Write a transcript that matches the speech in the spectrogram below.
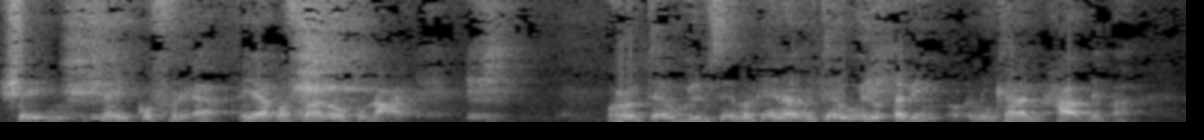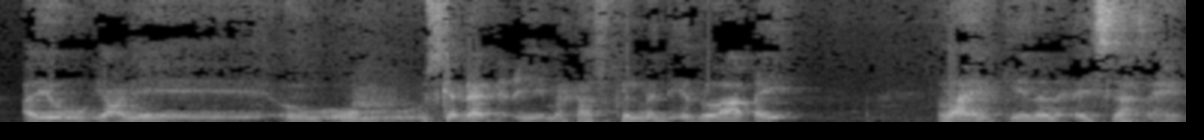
shay shay kufri ah ayaa qofkan uu ku dhacay. Wuxuu ta-wiilsa marka inaanu ta-wiil qabin ninkan xaadib ah ayuu yacni iska dhaadhiciyey. Markaasuu kelmadii idlaaqay daahirkeedana ay sidaas ahayd.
